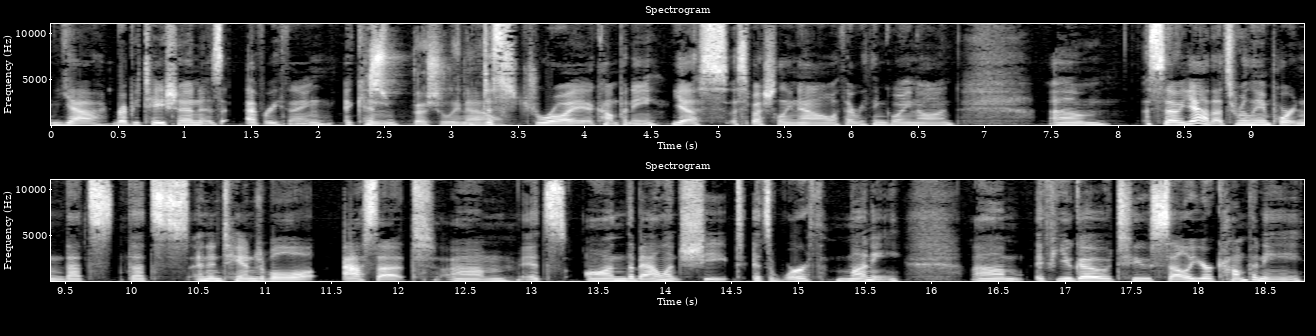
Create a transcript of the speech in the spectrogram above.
Yeah, reputation is everything. It can Especially now. destroy a company. Yes, especially now with everything going on. Um, so yeah, that's really important. That's that's an intangible asset. Um, it's on the balance sheet. It's worth money. Um, if you go to sell your company,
